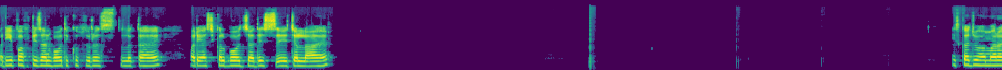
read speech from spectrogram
और ये पफ डिज़ाइन बहुत ही खूबसूरत लगता है और ये आजकल बहुत ज़्यादा से चल रहा है। इसका जो हमारा,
